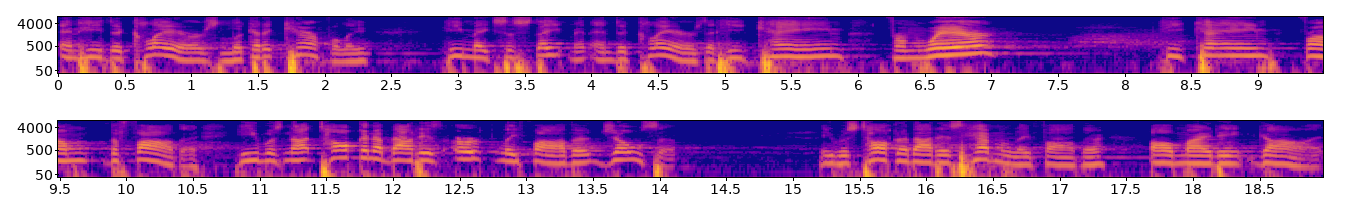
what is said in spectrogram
And he declares, look at it carefully, he makes a statement and declares that he came from where? He came from the Father. He was not talking about his earthly father, Joseph. He was talking about his heavenly Father, Almighty God.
